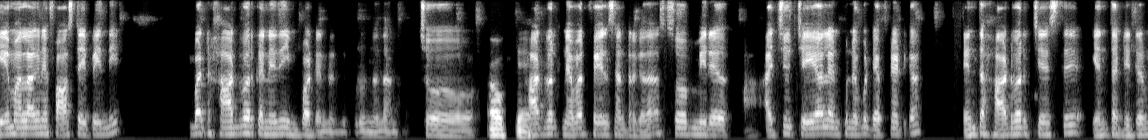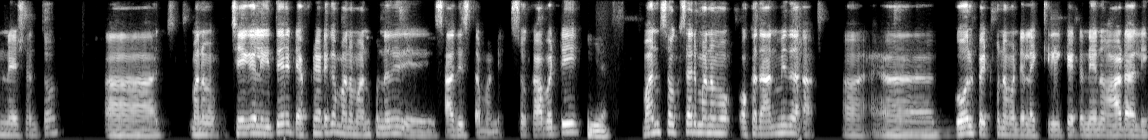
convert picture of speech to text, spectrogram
గేమ్ అలాగనే ఫాస్ట్ అయిపోయింది. బట్ హార్డ్ వర్క్ అనేది ఇంపార్టెంట్ అండి ఇప్పుడు ఉన్న దాంట్లో. So hard work never fails అంటారు కదా. సో మీరు అచీవ్ చేయాలి అనుకున్నప్పుడు డెఫినెట్గా ఎంత హార్డ్ వర్క్ చేస్తే ఎంత డిటర్మినేషన్తో మనం చేయగలిగితే డెఫినెట్గా మనం అనుకున్నది సాధిస్తామండి సో కాబట్టి. వన్స్ ఒకసారి మనం ఒక దాని మీద గోల్ పెట్టుకున్నామంటే లైక్ క్రికెట్ నేను ఆడాలి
